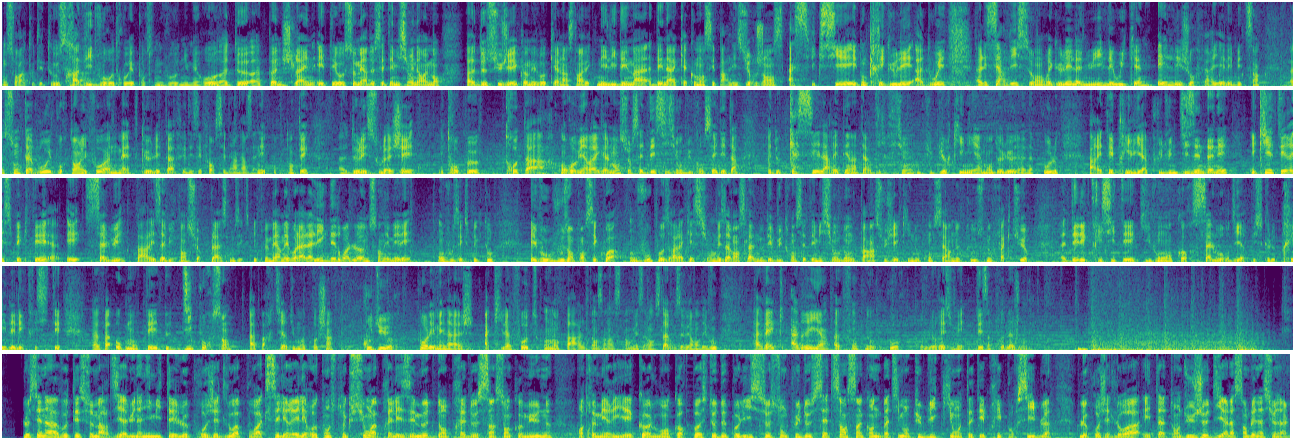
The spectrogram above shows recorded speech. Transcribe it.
Bonsoir à toutes et tous. Ravi de vous retrouver pour ce nouveau numéro euh, de euh, Punchline été. Au sommaire de cette émission, énormément euh, de sujets, comme évoqué à l'instant avec Nelly Denac, à commencer par les urgences, asphyxiées et donc régulées à. Les services seront régulés la nuit, les week-ends et les jours fériés. Les médecins sont tabous et pourtant, il faut admettre que l'État a fait des efforts ces dernières années pour tenter de les soulager. Mais trop peu, trop tard. On reviendra également sur cette décision du Conseil d'État de casser l'arrêté d'interdiction du burkini à Mandelieu et à Napoule, arrêté pris il y a plus d'une dizaine d'années et qui était respecté et salué par les habitants sur place, nous explique le maire. Mais voilà, la Ligue des droits de l'homme s'en est mêlée. On vous explique tout. Et vous, vous en pensez quoi? On vous posera la question. Mais avant cela, nous débuterons cette émission par un sujet qui nous concerne tous, nos factures d'électricité qui vont encore s'alourdir puisque le prix de l'électricité euh, va augmenter de 10% à partir du mois prochain. Coup dur pour les ménages. À qui la faute? On en parle dans un instant. Mais avant cela, vous avez rendez-vous avec Adrien Fontenot pour le résumé des infos de la journée. Le Sénat a voté ce mardi à l'unanimité le projet de loi pour accélérer les reconstructions après les émeutes dans près de 500 communes. Entre mairies, écoles ou encore postes de police, ce sont plus de 750 bâtiments publics qui ont été pris pour cible. Le projet de loi est attendu jeudi à l'Assemblée nationale.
